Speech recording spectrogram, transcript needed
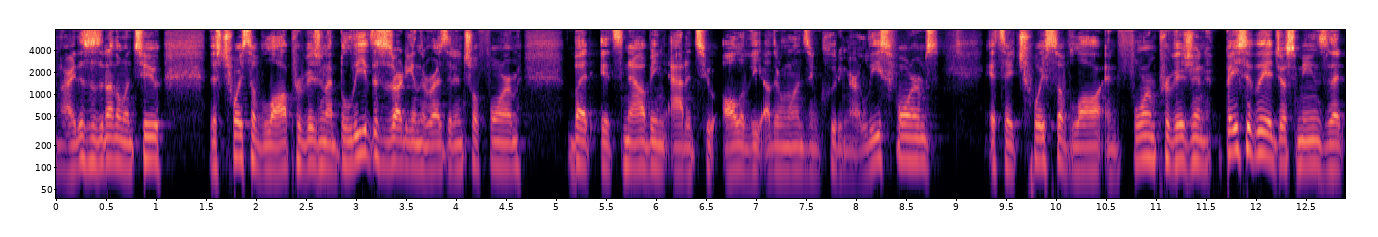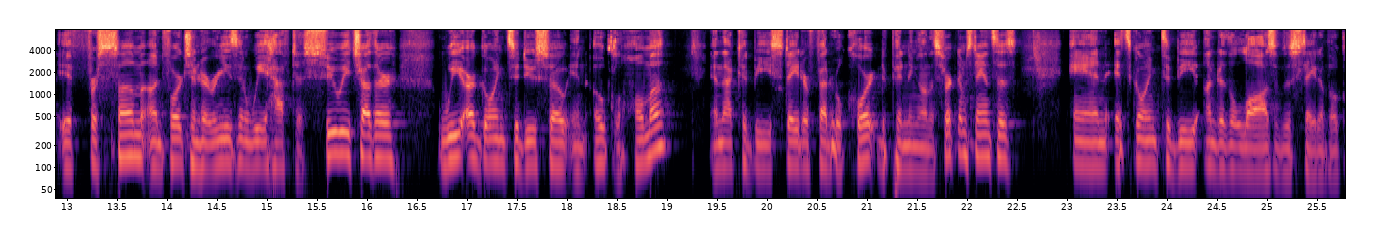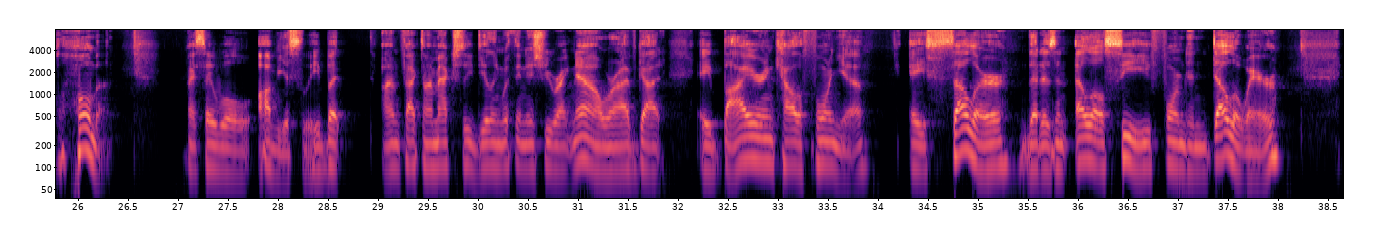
All right, this is another one too. This choice of law provision, I believe this is already in the residential form, but it's now being added to all of the other ones, including our lease forms. It's a choice of law and form provision. Basically, it just means that if for some unfortunate reason we have to sue each other, we are going to do so in Oklahoma. And that could be state or federal court, depending on the circumstances. And it's going to be under the laws of the state of Oklahoma. I say, well, obviously, but in fact, I'm actually dealing with an issue right now where I've got a buyer in California, a seller that is an LLC formed in Delaware,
